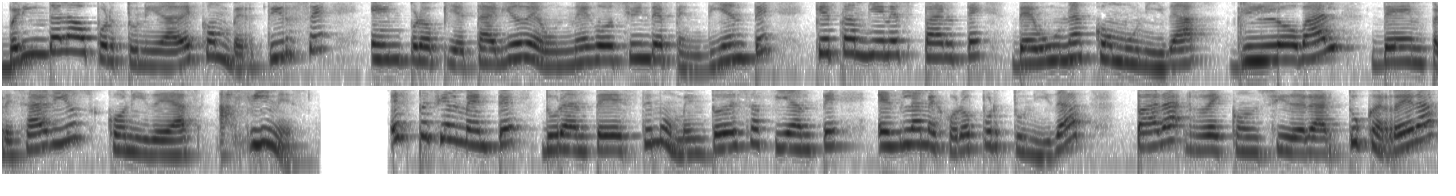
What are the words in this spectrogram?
brinda la oportunidad de convertirse en propietario de un negocio independiente que también es parte de una comunidad global de empresarios con ideas afines. Especialmente durante este momento desafiante es la mejor oportunidad para reconsiderar tu carrera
